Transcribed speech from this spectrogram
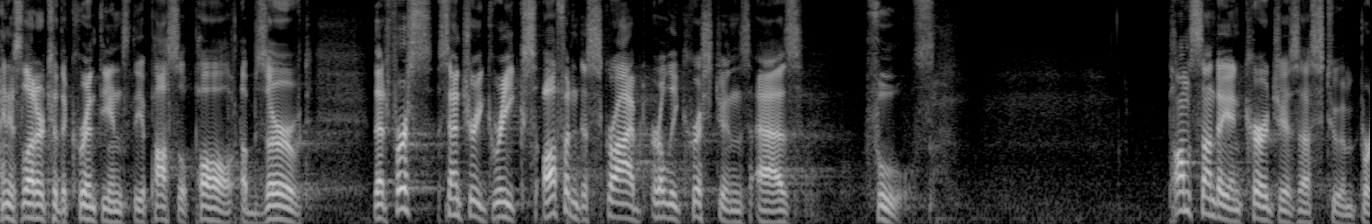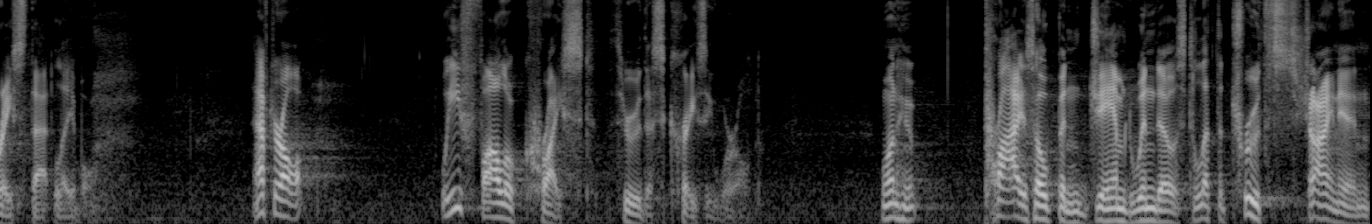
In his letter to the Corinthians, the Apostle Paul observed that first century Greeks often described early Christians as fools. Palm Sunday encourages us to embrace that label. After all, we follow Christ through this crazy world. One who pries open jammed windows to let the truth shine in,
